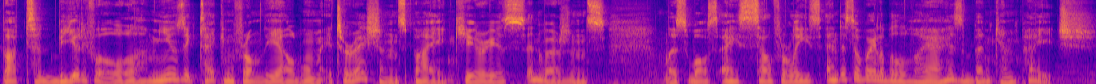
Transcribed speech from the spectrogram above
But beautiful music taken from the album Iterations by Curious Inversions. This was a self release and is available via his Bandcamp page.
